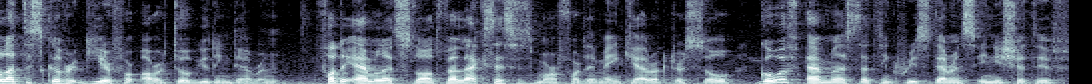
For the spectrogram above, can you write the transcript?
let's discover gear for our dual wielding Daeran. For the amulet slot, Velexis is more for the main character, so go with amulets that increase Daeran's initiative.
